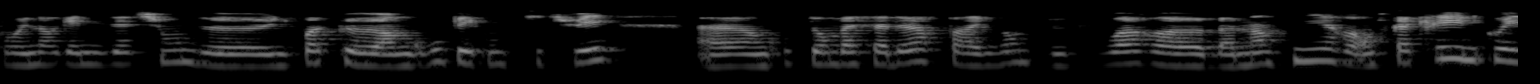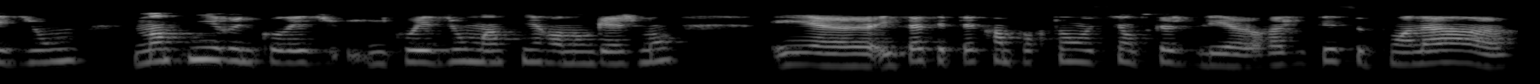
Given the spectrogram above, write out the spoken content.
pour une organisation de une fois qu'un groupe est constitué un groupe d'ambassadeurs par exemple de pouvoir bah, maintenir en tout cas créer une cohésion maintenir une cohésion, maintenir un engagement. Et, euh, et ça, c'est peut-être important aussi. En tout cas, je voulais euh, rajouter ce point-là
